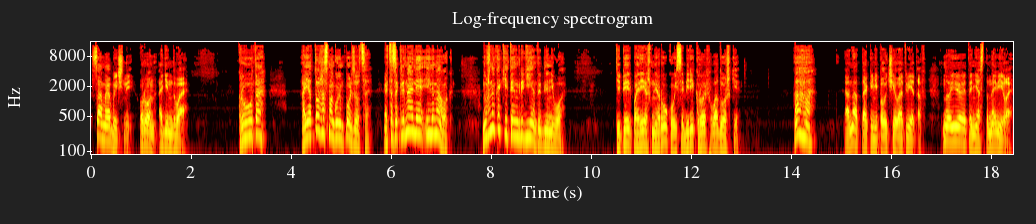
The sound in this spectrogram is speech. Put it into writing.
самый обычный, урон 1-2. «Круто! А я тоже смогу им пользоваться? Это заклинание или навык? Нужны какие-то ингредиенты для него?» «Теперь порежь мне руку и собери кровь в ладошке». «Ага». Она так и не получила ответов, но ее это не остановило.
